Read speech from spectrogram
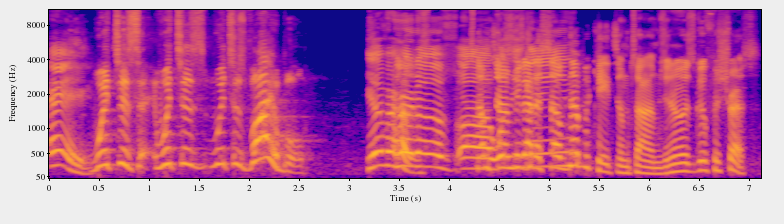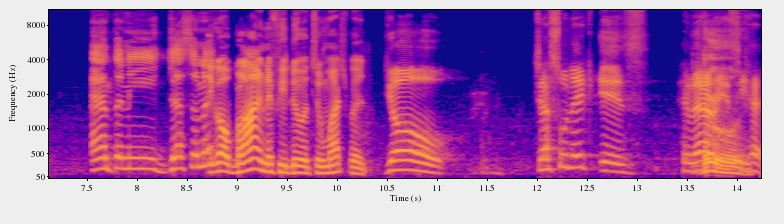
Hey, which is which is which is viable. you ever heard of uh, Sometimes you gotta name? self-deprecate. Sometimes you know it's good for stress. Anthony Jeselnik? You go blind if you do it too much, but Yo, Jeselnik is hilarious. he Dude. ha-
